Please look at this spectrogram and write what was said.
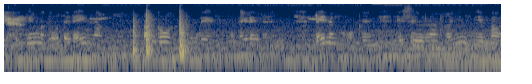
Dạ. Nhưng mà cô tới đây là bắt cô thấy đây là đây là một cái cái sự là có những nhiệm màu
